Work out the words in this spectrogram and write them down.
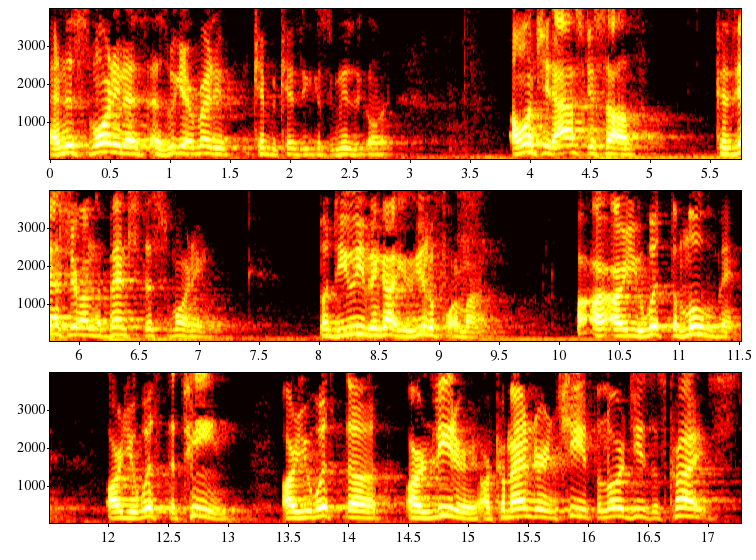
And this morning, as, as we get ready, because you get some music going, I want you to ask yourself, because yes, you're on the bench this morning, but do you even got your uniform on? Are, are you with the movement? Are you with the team? Are you with the, our leader, our commander in chief, the Lord Jesus Christ?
